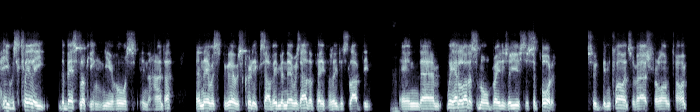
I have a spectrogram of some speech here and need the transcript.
he was clearly the best looking new horse in the Hunter, and there was there was critics of him, and there was other people who just loved him, Mm. and um, we had a lot of small breeders who used to support us, who'd been clients of ours for a long time.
